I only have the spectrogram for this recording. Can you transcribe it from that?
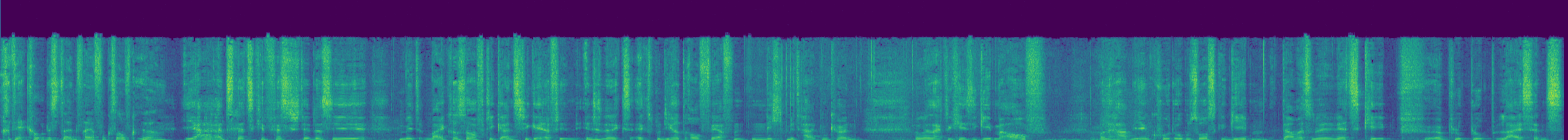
Ach, der Code ist da in Firefox aufgegangen. Ja, als Netscape festgestellt, dass sie mit Microsoft, die ganz viel Geld auf den Internet Explodierer draufwerfen, nicht mithalten können. Und gesagt, okay, sie geben auf und haben ihren Code Open Source gegeben, damals unter der Netscape äh, Blub Blub License,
